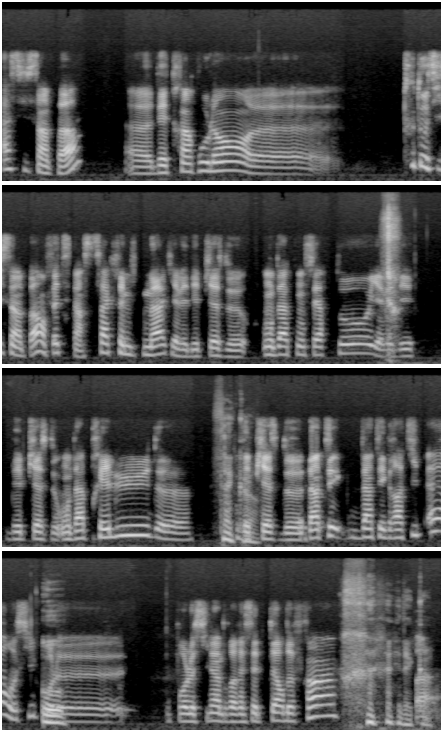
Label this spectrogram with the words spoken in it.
assez sympa, euh, des trains roulants euh, tout aussi sympas. En fait, c'était un sacré micmac. Il y avait des pièces de Honda Concerto, il y avait des, des pièces de Honda Prélude, euh, des pièces d'Integra Type R aussi pour, oh. le, pour le cylindre récepteur de frein. D'accord.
